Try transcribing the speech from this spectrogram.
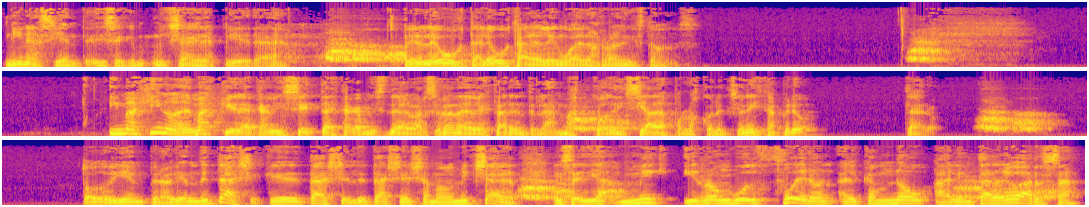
Nina siente, dice que Mick Jagger es piedra, ¿eh? pero le gusta, le gusta la lengua de los Rolling Stones. Imagino además que la camiseta, esta camiseta del Barcelona debe estar entre las más codiciadas por los coleccionistas, pero claro, todo bien, pero había un detalle. ¿Qué detalle? El detalle llamado Mick Jagger. Ese día Mick y Ron Wood fueron al Camp Nou a alentar al Barça.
